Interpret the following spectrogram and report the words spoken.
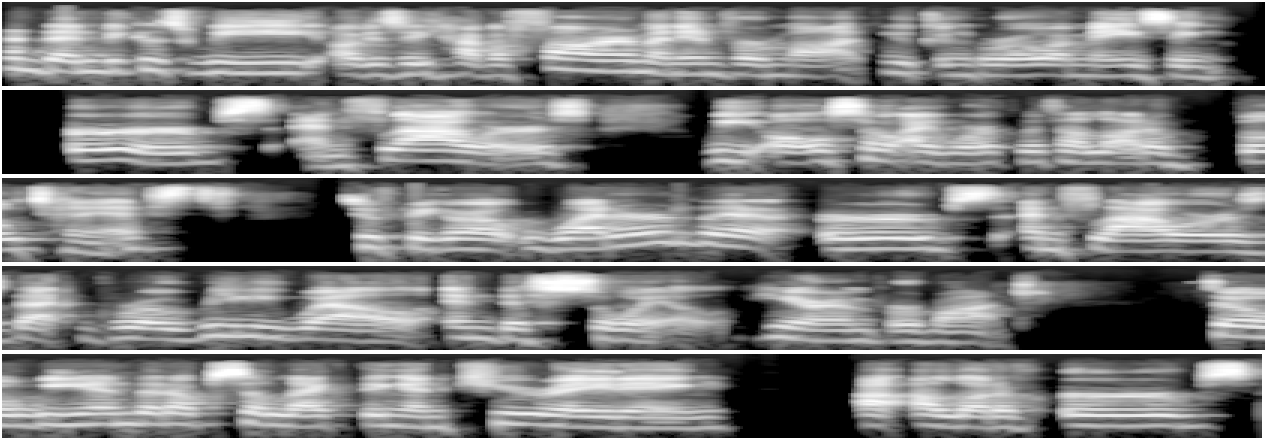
And then because we obviously have a farm and in Vermont, you can grow amazing herbs and flowers. We also, I work with a lot of botanists to figure out what are the herbs and flowers that grow really well in this soil here in Vermont. So we ended up selecting and curating a, a lot of herbs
